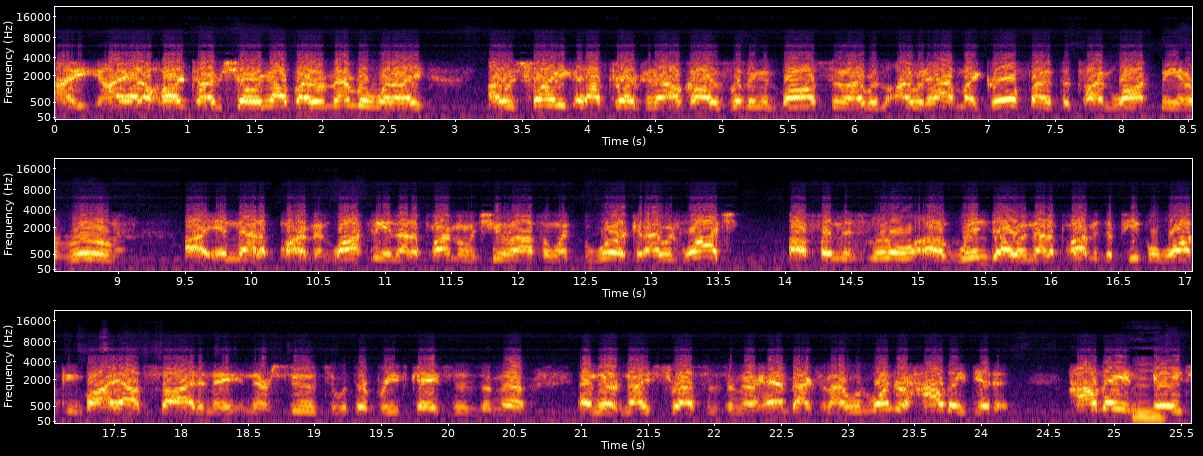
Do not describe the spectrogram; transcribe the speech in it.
I I had a hard time showing up. I remember when I I was trying to get off drugs and alcohol. I was living in Boston. And I would I would have my girlfriend at the time lock me in a room uh, in that apartment, lock me in that apartment when she went off and went to work, and I would watch uh, from this little uh, window in that apartment the people walking by outside in, they, in their suits with their briefcases and their and their nice dresses and their handbags, and I would wonder how they did it, how they engaged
